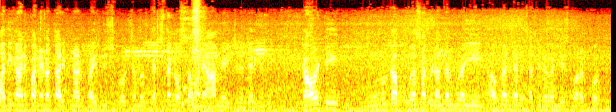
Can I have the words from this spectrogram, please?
పది కానీ పన్నెండో తారీఖు నాడు ప్రైజ్ డిస్ట్రిబ్యూషన్ రోజు ఖచ్చితంగా వస్తామని హామీ ఇచ్చడం జరిగింది. కాబట్టి మున్నూరు కాపు కుల సభ్యులందరూ కూడా ఈ అవకాశాన్ని సద్వినియోగం చేసుకోవాలని కోరుకుంటున్నాను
